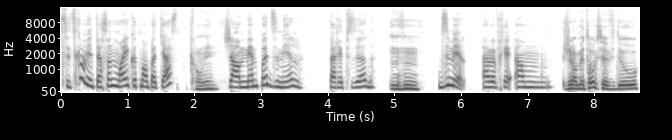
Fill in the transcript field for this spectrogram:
Sais-tu combien de personnes, moi, écoutent mon podcast? Combien? Genre, même pas 10 000 par épisode. Mhm. 10 000, à peu près. Hum, Genre, mettons que cette vidéo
